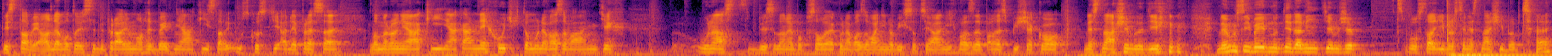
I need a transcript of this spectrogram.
ty stavy. Ale jde o to, jestli by právě mohly být nějaký stavy úzkosti a deprese, lomeno nějaký, nějaká nechuť k tomu navazování těch u nás by se to nepopsalo jako navazování nových sociálních vazeb, ale spíš jako nesnáším lidi. Nemusí být nutně daný tím, že spousta lidí prostě nesnáší blbce,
